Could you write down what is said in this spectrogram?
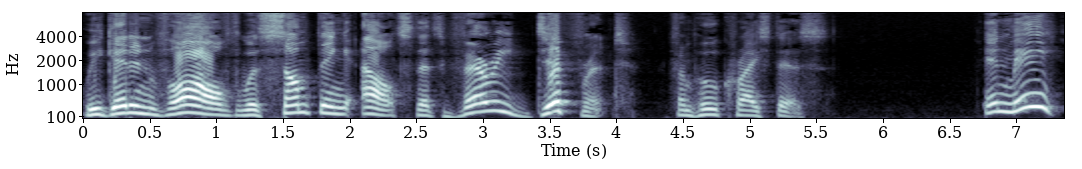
We get involved with something else that's very different from who Christ is. In me.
